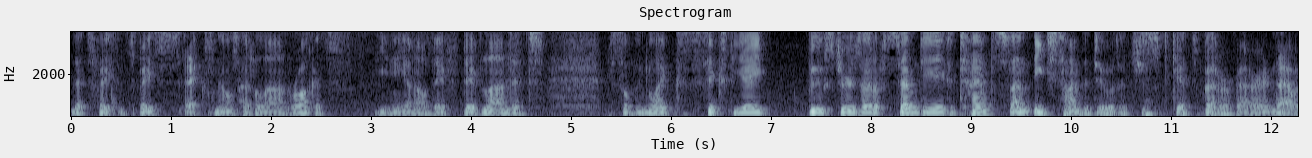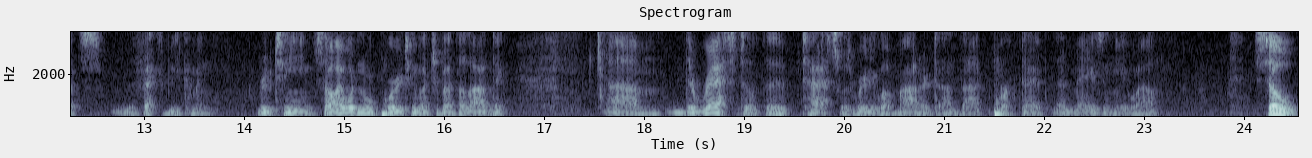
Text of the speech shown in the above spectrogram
let's face it, SpaceX knows how to land rockets. You, you know, they've they've landed something like 68 boosters out of 78 attempts, and each time they do it, it just gets better and better. And now it's effectively becoming routine. So I wouldn't worry too much about the landing. Um, the rest of the test was really what mattered, and that worked out amazingly well. So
